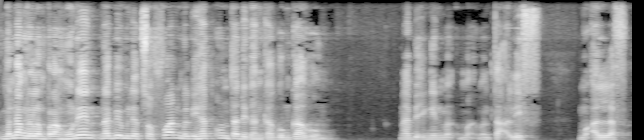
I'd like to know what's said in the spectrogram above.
menang dalam perang Hunain, Nabi melihat Sofwan melihat onta dengan kagum-kagum. Nabi ingin mentaklif muallaf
